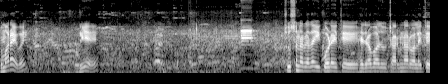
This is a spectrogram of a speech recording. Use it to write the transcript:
तुम्हारा है भाई లే చూస్తున్నారు కదా ఈ కోడ్ అయితే హైదరాబాదు చార్మినార్ వాళ్ళైతే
